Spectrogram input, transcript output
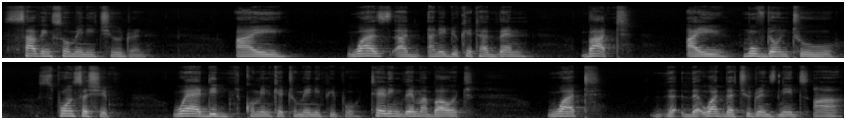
serving so many children. I was an educator then, but I moved on to sponsorship where I did communicate to many people, telling them about what the, the, what the children's needs are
